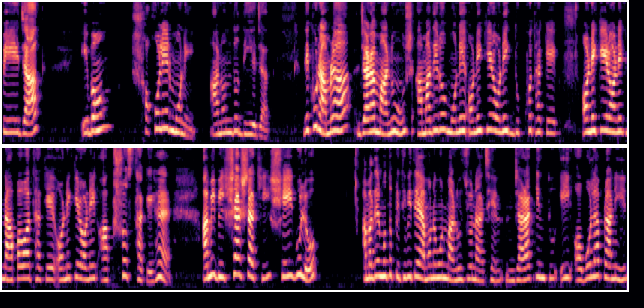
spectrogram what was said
পেয়ে যাক এবং সকলের মনে আনন্দ দিয়ে যাক। দেখুন, আমরা যারা মানুষ, আমাদেরও মনে অনেকের অনেক দুঃখ থাকে, অনেকের অনেক না পাওয়া থাকে, অনেকের অনেক আফসোস থাকে হ্যাঁ? আমি বিশ্বাস রাখি সেইগুলো আমাদের মতো পৃথিবীতে এমন এমন মানুষজন আছেন যারা কিন্তু এই অবলা প্রাণীর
